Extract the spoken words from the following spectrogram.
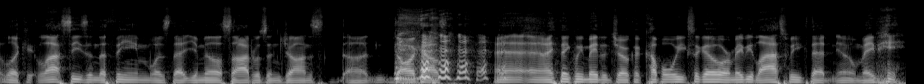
look, last season the theme was that Yamil Asad was in John's uh, doghouse, and, and I think we made the joke a couple weeks ago, or maybe last week, that you know maybe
